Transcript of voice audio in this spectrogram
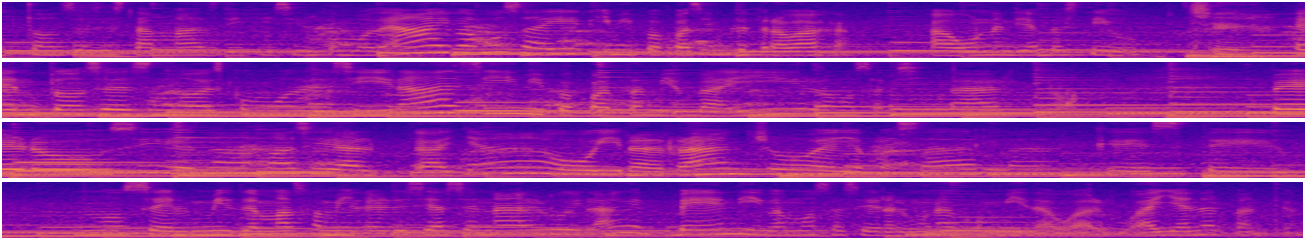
Entonces está más difícil como de, ay, vamos a ir, y mi papá siempre trabaja, aún en día festivo. Sí. Entonces no es como decir, ah, sí, mi papá también va a ir, lo vamos a visitar, no. Pero sí, es nada más ir al- allá o ir al rancho, ella pasarla, que este, no sé, mis demás familiares si hacen algo y ah, ven y vamos a hacer alguna comida o algo allá en el panteón.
